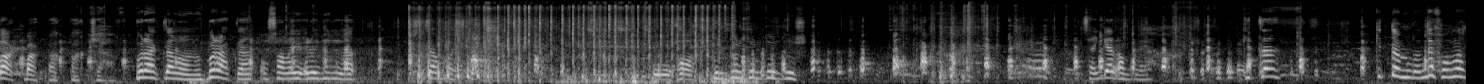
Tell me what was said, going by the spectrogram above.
Bak bak bak bak ya. Bırak lan onu bırak lan. O sana göre değil lan. Sen başka. Oha dur dur dur dur dur. Sen gel buraya. Git lan. Git lan buradan defol lan.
